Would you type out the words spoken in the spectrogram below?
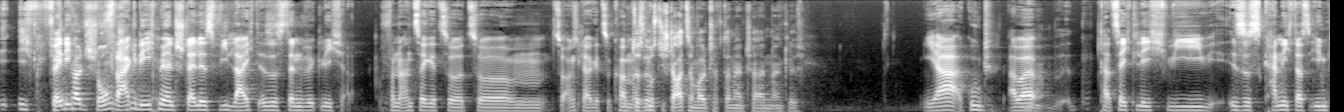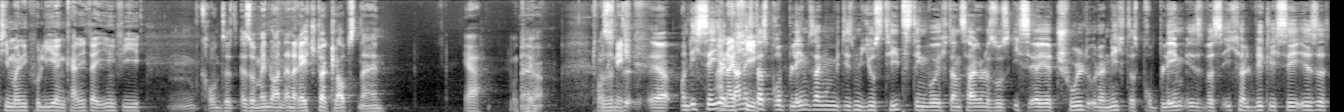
ich, ich Ja, fände die halt schon. Frage, die ich mir stelle, ist, wie leicht ist es denn wirklich von der Anzeige zur, zur, zur Anklage zu kommen. Das Also- muss die Staatsanwaltschaft dann entscheiden eigentlich. Ja, gut, aber tatsächlich, wie ist es, kann ich das irgendwie manipulieren? Kann ich da irgendwie. Grundsätzlich. Also wenn du an einen Rechtsstaat glaubst, nein. Ja, okay. Ja. Also, ich nicht. ja. Und ich sehe ja gar nicht das Problem, sagen wir, mit diesem Justizding, wo ich dann sage, oder so, ist er jetzt schuld oder nicht. Das Problem ist, was ich halt wirklich sehe, ist es,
